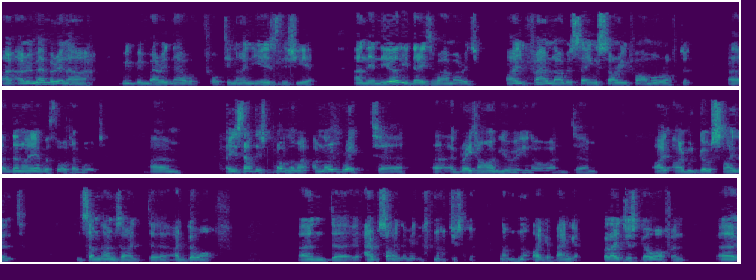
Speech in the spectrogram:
I, I remember in our, we've been married now 49 years this year. And in the early days of our marriage, I found I was saying sorry far more often uh, than I ever thought I would. Um, I used to have this problem. I, am not a great uh, a great arguer, you know, and um, I, I would go silent, and sometimes I'd uh, I'd go off, and uh, outside. I mean, not just not, not like a banger, but I'd just go off and uh,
